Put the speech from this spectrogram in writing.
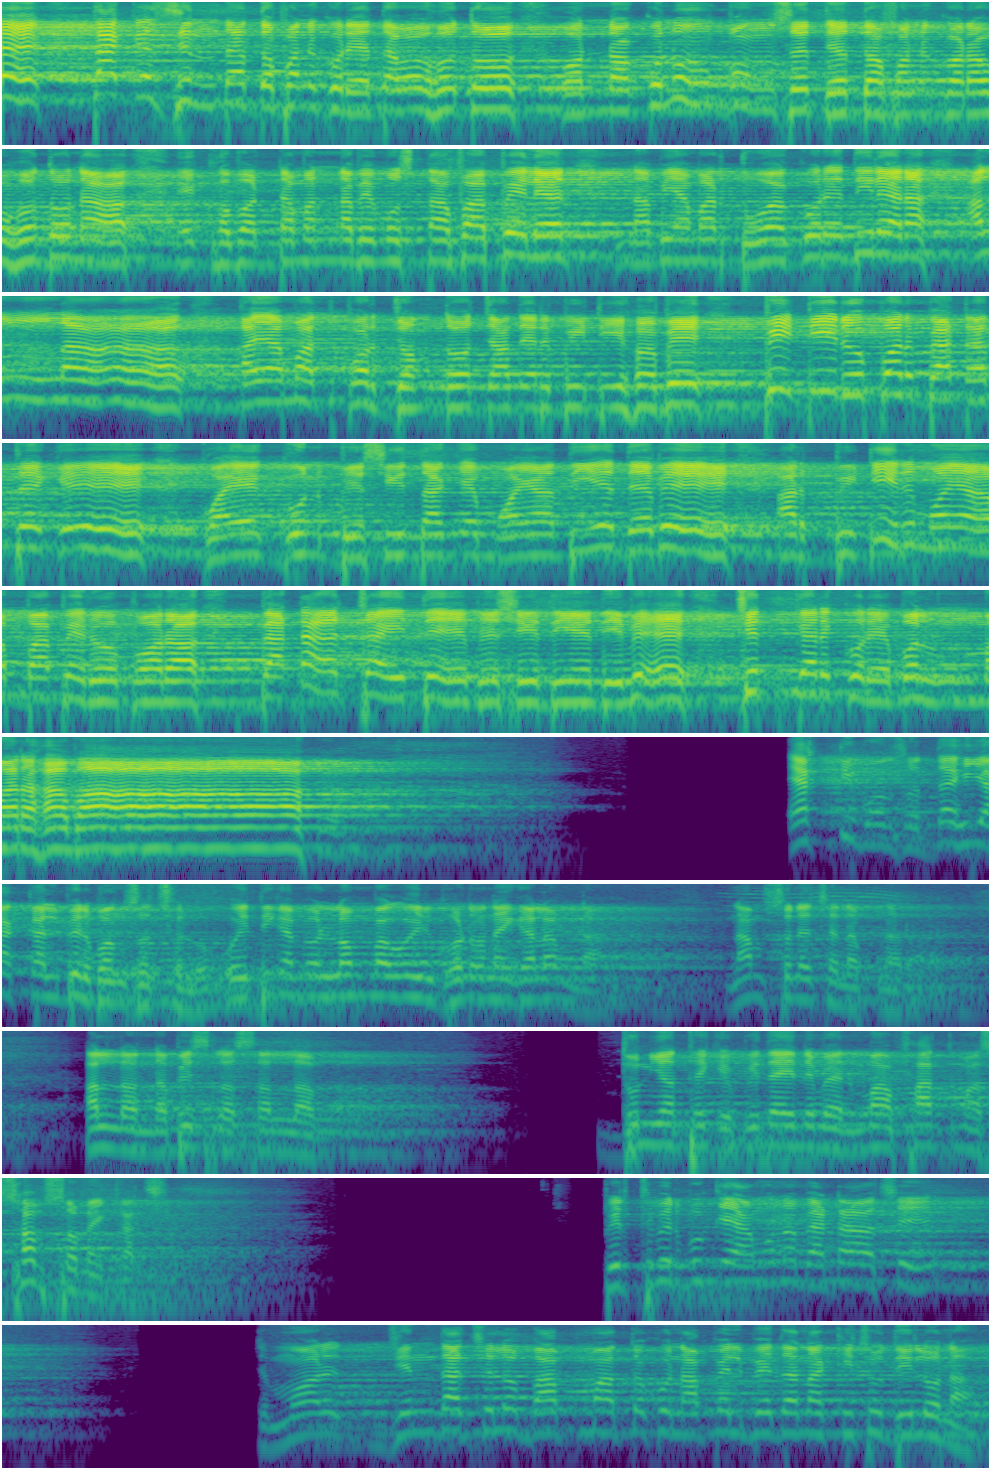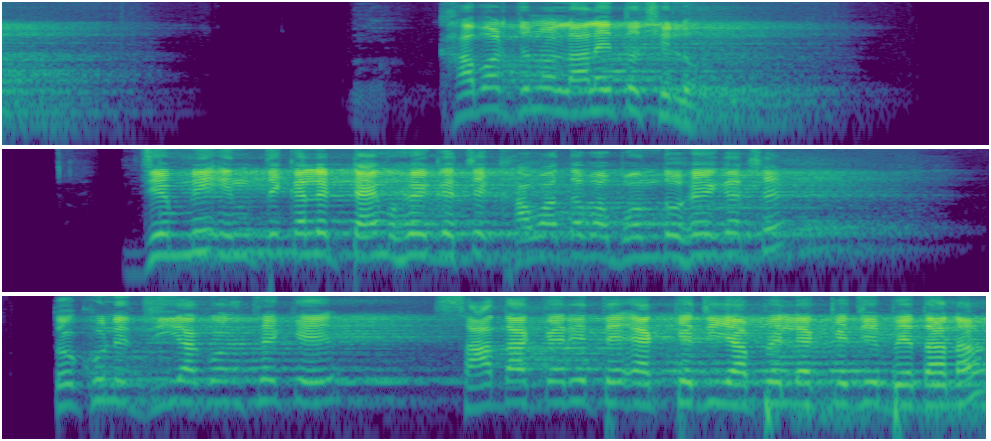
তাকে জিন্দা দফন করে দেওয়া হতো। অন্য কোনো বংশতে দফন করা হতো না। এই খবরটা আমার নাবি মুস্তাফা পেলেন। নবী আমার দোয়া করে দিলেন, আল্লাহ, কায়ামাত পর্যন্ত যাদের বিটি হবে বিটির উপর বেটা থেকে কয়েক গুণ বেশি তাকে ময়া দিয়ে দেবে, আর বিটির ময়া বাপের উপর বেটা চাইতে বেশি দিয়ে দিবে। চিৎকার করে বল, মারহাবা। একটি বংশ, দাহিয়া কালবির বংশ ছিল। ওই দিকে আমি লম্বা ওই ঘটনায় গেলাম না। নাম শুনেছেন আপনারা? আল্লাহ নবী সাল্লাল্লাহু সাল্লাম দুনিয়া থেকে বিদায় নেবেন, মা ফাতমা সব সময় কাছে। পৃথিবীর বুকে এমনও বেটা আছে মর, জিন্দা ছিল, বাপ মা তখন আপেল বেদানা কিছু দিল না। খাবার জন্য লালিত ছিল। যেমনি ইন্তেকালের টাইম হয়ে গেছে খাওয়া দাওয়া বন্ধ হয়ে গেছে তখন জিয়াগঞ্জ থেকে সাদা ক্যারিতে এক কেজি আপেল, এক কেজি বেদানা,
